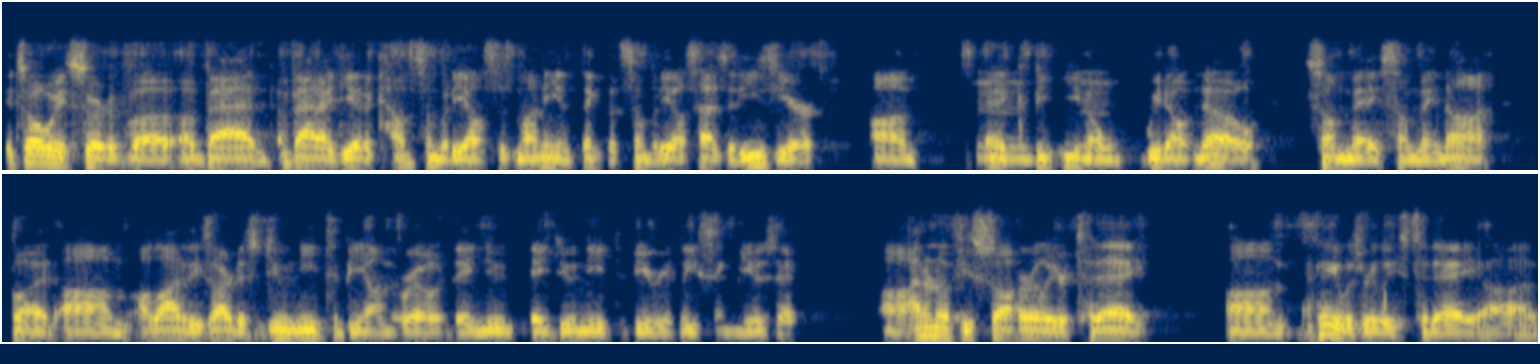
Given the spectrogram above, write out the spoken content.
it's always sort of a, a, bad a bad idea to count somebody else's money and think that somebody else has it easier. Um, mm-hmm. And it could be, you know, mm-hmm. we don't know. Some may, some may not. But um, a lot of these artists do need to be on the road. They knew they do need to be releasing music. Uh, I don't know if you saw earlier today. Um, I think it was released today. Uh,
